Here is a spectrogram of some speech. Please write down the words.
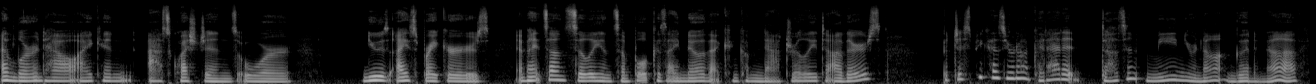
I learned how I can ask questions or use icebreakers. It might sound silly and simple because I know that can come naturally to others, but just because you're not good at it doesn't mean you're not good enough.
